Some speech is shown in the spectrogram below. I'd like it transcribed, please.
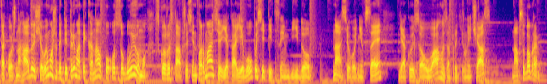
Також нагадую, що ви можете підтримати канал по особливому, скориставшись інформацією, яка є в описі під цим відео. На сьогодні все. Дякую за увагу, за приділений час. На все добре.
